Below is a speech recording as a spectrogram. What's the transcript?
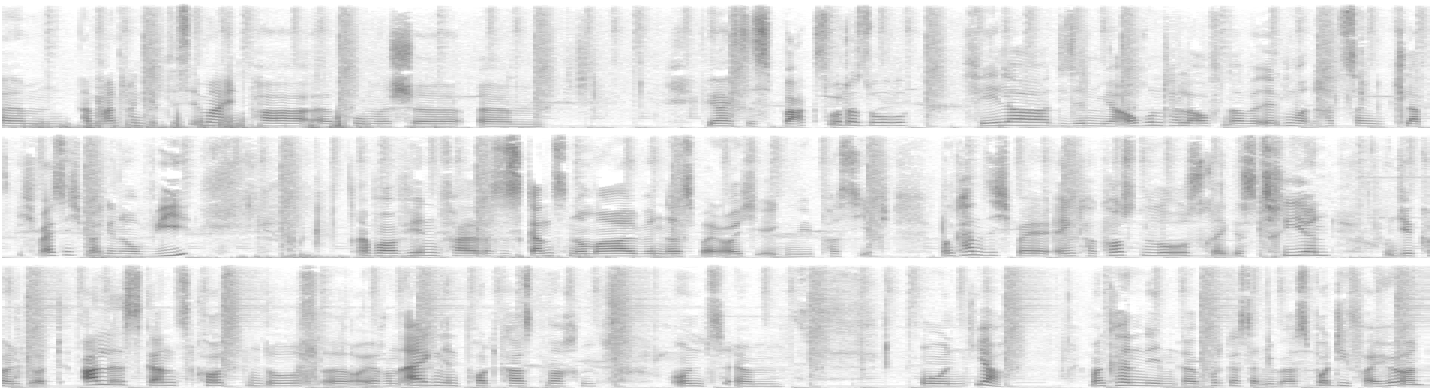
Ähm, am Anfang gibt es immer ein paar äh, komische, ähm, wie heißt es, Bugs oder so. Fehler, die sind mir auch unterlaufen, aber irgendwann hat es dann geklappt. Ich weiß nicht mehr genau wie. Aber auf jeden Fall, das ist ganz normal, wenn das bei euch irgendwie passiert. Man kann sich bei Enka kostenlos registrieren und ihr könnt dort alles ganz kostenlos äh, euren eigenen Podcast machen. Und, ähm, und ja, man kann den äh, Podcast dann über Spotify hören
